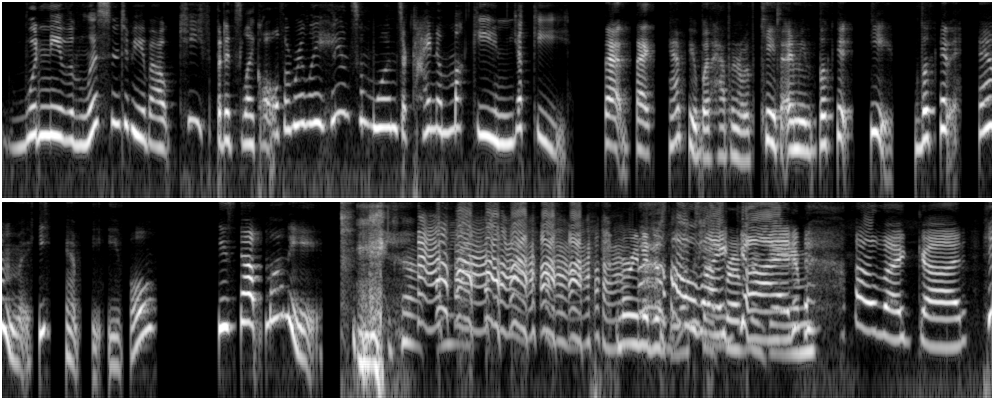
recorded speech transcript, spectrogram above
wouldn't even listen to me about Keith, but it's like all the really handsome ones are kind of mucky and yucky. that that can't be what happened with Keith. I mean, look at Keith. Look at him. He can't be evil. He's got money. Marina just oh looks Oh up my from God. her game. oh my god he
